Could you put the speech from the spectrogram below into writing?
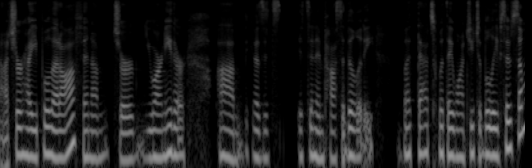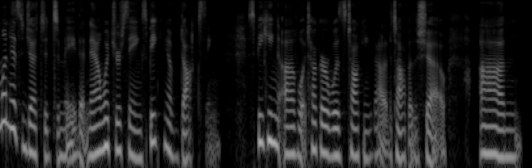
Not sure how you pull that off, and I'm sure you aren't either, um, because it's it's an impossibility but that's what they want you to believe. So, someone has suggested to me that now what you're seeing, speaking of doxing, speaking of what Tucker was talking about at the top of the show, um,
